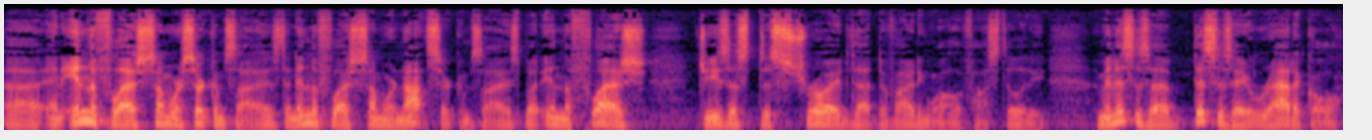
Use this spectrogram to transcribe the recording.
Uh, and in the flesh, some were circumcised, and in the flesh, some were not circumcised. But in the flesh, Jesus destroyed that dividing wall of hostility. I mean, this is a this is a radical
